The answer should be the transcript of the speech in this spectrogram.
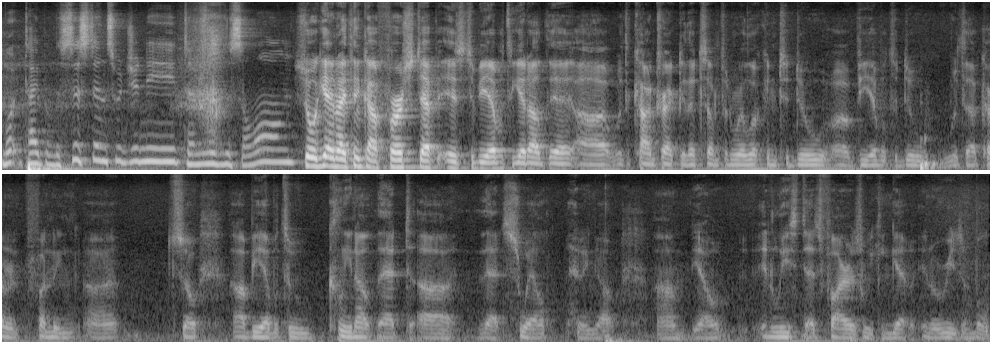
What type of assistance would you need to move this along? So again, I think our first step is to be able to get out there uh, with the contractor. That's something we're looking to do, uh, be able to do with our current funding. uh, So I'll be able to clean out that, uh, that swale heading out, um, you know, at least as far as we can get in a reasonable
